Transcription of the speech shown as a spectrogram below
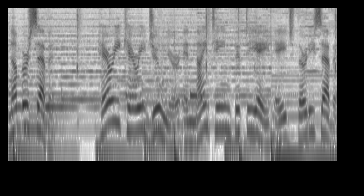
Number 7. Harry Carey Jr. in 1958 age 37.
